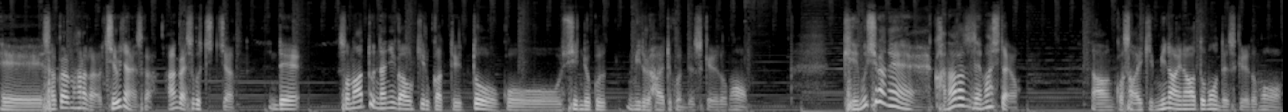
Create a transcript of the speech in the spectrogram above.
えー、桜の花が散るじゃないですか。案外すぐ散っちゃう。で、その後に何が起きるかっていうと、こう、新緑、緑生えてくんですけれども、毛虫がね、必ず出ましたよ。なんか最近見ないなと思うんですけれども、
